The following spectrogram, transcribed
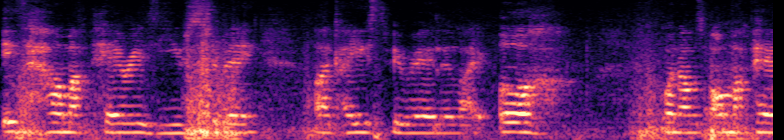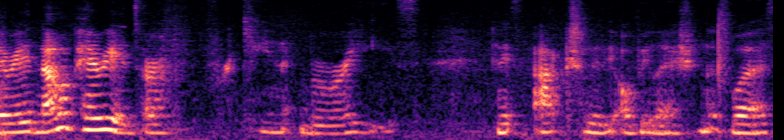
is how my periods used to be. Like I used to be really like, oh, when I was on my period. Now my periods are a freaking breeze. And it's actually the ovulation that's worse.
